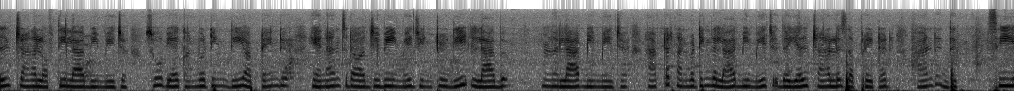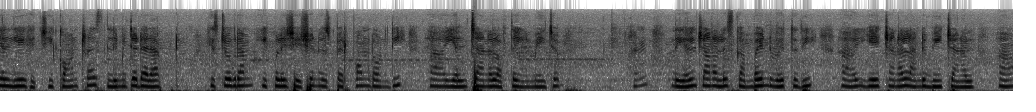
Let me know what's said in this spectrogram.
L channel of the lab image so we are converting the obtained enhanced RGB image into the lab mm, lab image. After converting the lab image, the L channel is separated and the CLAHE contrast limited adapt histogram equalization is performed on the uh, L channel of the image and the L channel is combined with the uh, A channel and B channel. Uh,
